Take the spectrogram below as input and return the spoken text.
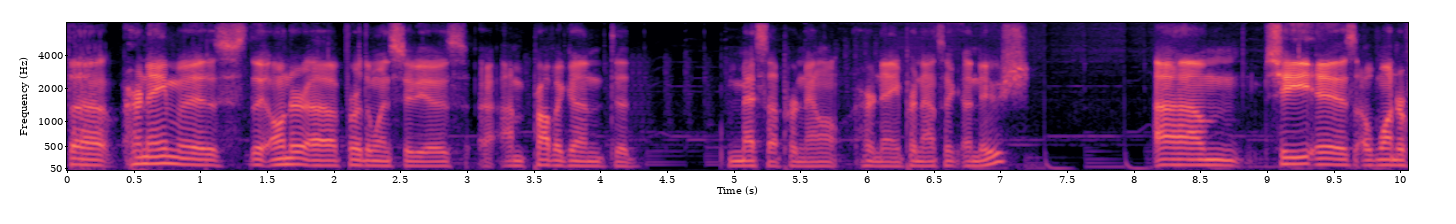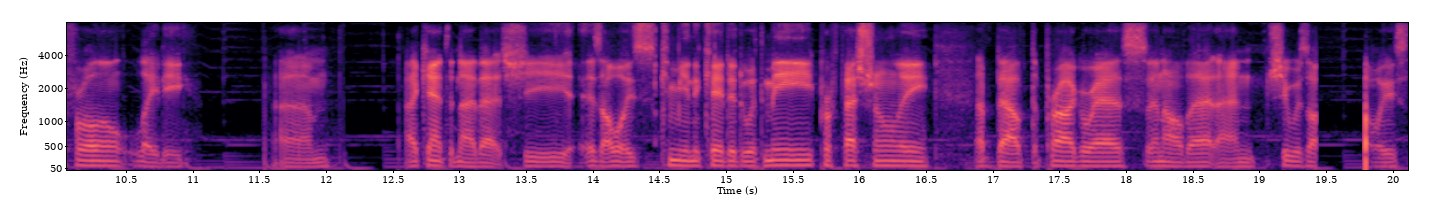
the her name is the owner of Furtherwind Studios. I- I'm probably going to mess up her now her name pronouncing Anush. Um she is a wonderful lady. Um I can't deny that. She has always communicated with me professionally about the progress and all that, and she was always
